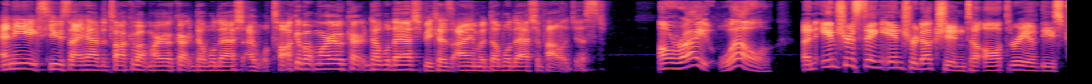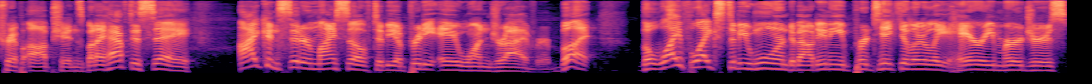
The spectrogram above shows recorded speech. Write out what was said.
any excuse I have to talk about Mario Kart Double Dash, I will talk about Mario Kart Double Dash because I am a Double Dash apologist. All right. Well, an interesting introduction to all three of these trip options, but I have to say, I consider myself to be a pretty A1 driver, but the wife likes to be warned about any particularly hairy mergers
